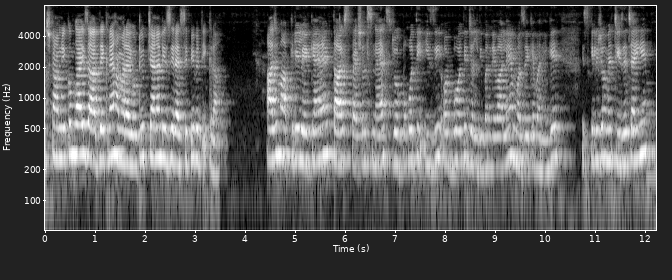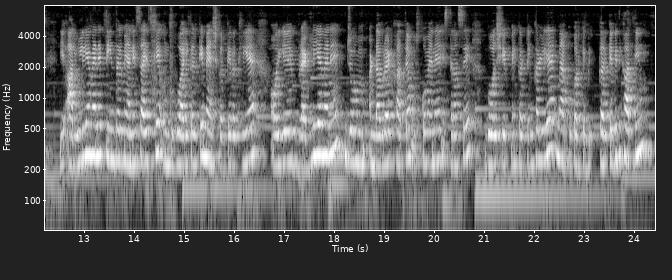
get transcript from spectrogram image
असलम गाइज़ आप देख रहे हैं हमारा YouTube channel easy recipe with Iqra आज हम आपके लिए लेके आए हैं तार स्पेशल स्नैक्स जो बहुत ही इजी और बहुत ही जल्दी बनने वाले हैं, मज़े के बनेंगे। इसके लिए जो हमें चीज़ें चाहिए, ये आलू लिए मैंने, तीन दरमियानी साइज़ के, उनको बॉयल करके मैश करके रख लिया है। और ये ब्रेड लिया मैंने, जो हम अंडा ब्रेड खाते हैं, उसको मैंने इस तरह से गोल शेप में कटिंग कर लिया है। मैं आपको करके भी करके भी दिखाती हूँ।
